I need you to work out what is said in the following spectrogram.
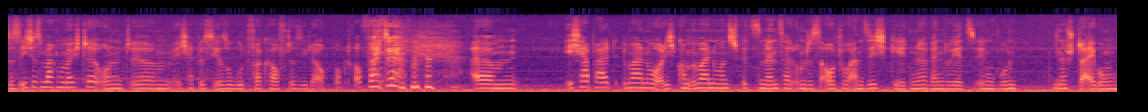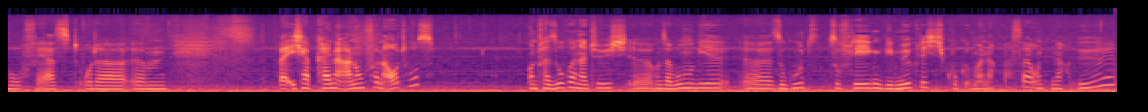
dass ich das machen möchte und ähm, ich habe es ihr so gut verkauft, dass sie da auch Bock drauf hatte. ähm, ich habe halt immer nur, oder ich komme immer nur ins Spitzen, wenn es halt um das Auto an sich geht, ne? wenn du jetzt irgendwo eine Steigung hochfährst oder ähm, weil ich habe keine Ahnung von Autos und versuche natürlich äh, unser Wohnmobil äh, so gut zu pflegen wie möglich. Ich gucke immer nach Wasser und nach Öl,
